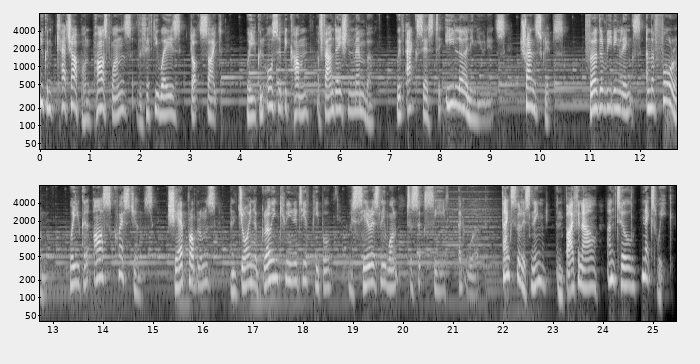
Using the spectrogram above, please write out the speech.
You can catch up on past ones at the 50ways.site, where you can also become a foundation member with access to e learning units, transcripts, further reading links, and the forum where you can ask questions, share problems, and join a growing community of people who seriously want to succeed at work. Thanks for listening, and bye for now until next week.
